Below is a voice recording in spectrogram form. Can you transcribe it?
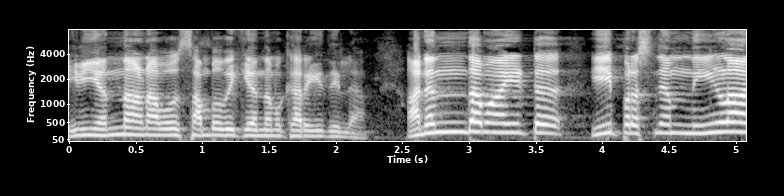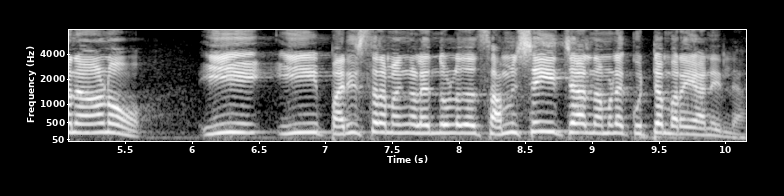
ഇനി എന്നാണാവോ സംഭവിക്കുക നമുക്കറിയത്തില്ല. അനന്തമായിട്ട് ഈ പ്രശ്നം നീളാനാണോ? ഈ ഈ പരിശ്രമങ്ങൾ എന്നുള്ളത് സംശയിച്ചാൽ നമ്മളെ കുറ്റം പറയാനില്ല.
